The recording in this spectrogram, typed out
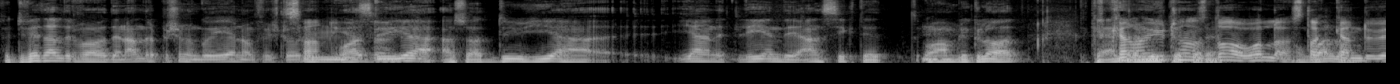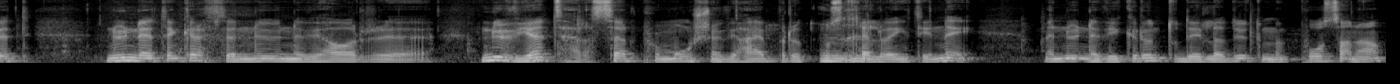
För du vet aldrig vad den andra personen går igenom förstår Sanning, du? Och att du ger, alltså att du ger, han ett leende i ansiktet och han blir glad. Det Kan ändra ha gjort hans dag walla. Stackarn du vet. Nu när jag tänker efter, nu när vi har eh, Nu vi gör inte här self promotion, vi hypar upp oss Mm. själva, ingenting, nej. Men nu när vi gick runt och delade ut de här påsarna.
